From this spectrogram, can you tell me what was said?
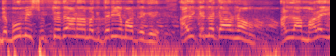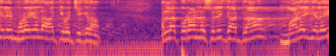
இந்த பூமி சுத்துது ஆனால் நமக்கு தெரிய மாட்டிருக்குது. அதுக்கு என்ன காரணம்? அல்லாஹ் மலைகளை முளைகளை ஆக்கி வச்சுக்கிறான் அல்லாஹ் குரான்ல சொல்லி காட்டுறான் மலைகளை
